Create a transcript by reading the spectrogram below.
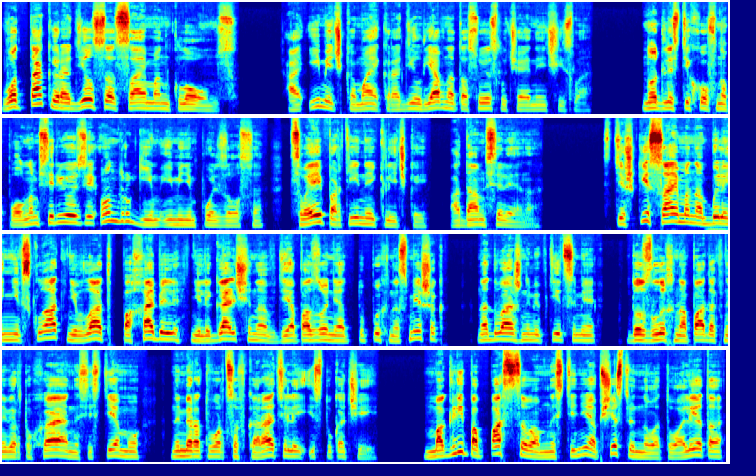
Вот так и родился Саймон Клоунс. А имечко Майк родил явно тасуя случайные числа. Но для стихов на полном серьезе он другим именем пользовался, своей партийной кличкой – Адам Селена. Стишки Саймона были ни в склад, ни в лад, похабель, нелегальщина в диапазоне от тупых насмешек над важными птицами до злых нападок на вертухая, на систему, на миротворцев-карателей и стукачей. Могли попасться вам на стене общественного туалета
